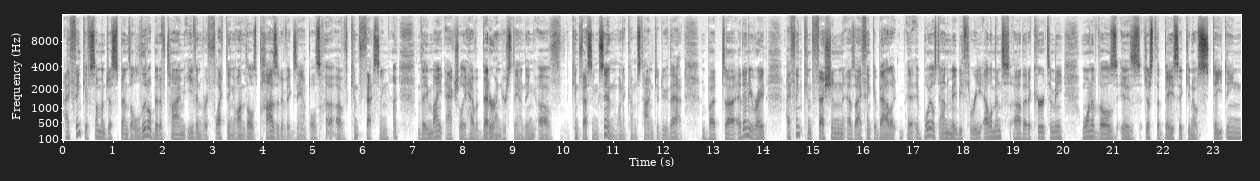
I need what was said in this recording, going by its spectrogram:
I think if someone just spends a little bit of time even reflecting on those positive examples of confessing, they might actually have a better understanding of confessing sin when it comes time to do that. But uh, at any rate, I think confession, as I think about it, it boils down to maybe three elements uh, that occur to me. One of those is just the basic, you know, stating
